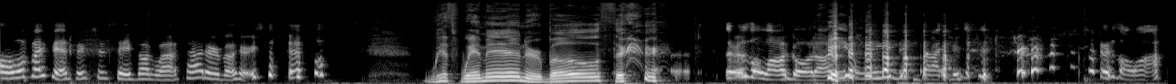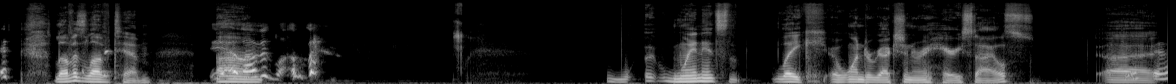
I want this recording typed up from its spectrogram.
All of my fanfictions saved on Wattpad are about Harry Styles. with women or both. Or uh, There's a lot going on. You we need to dive into There's a lot. love is love, Tim. Yeah, Um, love is love. When it's like a One Direction or a Harry Styles, uh, Yeah.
